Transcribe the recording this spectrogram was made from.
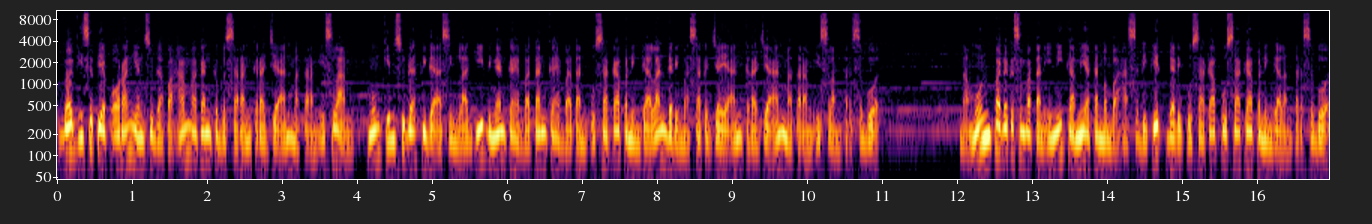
Bagi setiap orang yang sudah paham akan kebesaran kerajaan Mataram Islam, mungkin sudah tidak asing lagi dengan kehebatan-kehebatan pusaka peninggalan dari masa kejayaan kerajaan Mataram Islam tersebut. Namun pada kesempatan ini kami akan membahas sedikit dari pusaka-pusaka peninggalan tersebut.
